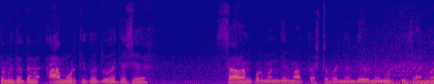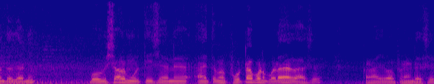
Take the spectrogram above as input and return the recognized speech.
તો મિત્રો તમે આ મૂર્તિ તો જોઈ જ હશે. સાળંગપુર મંદિરમાં કષ્ટભંજન દેવની મૂર્તિ છે, હનુમાન દાદાની. બહુ વિશાળ મૂર્તિ છે અને અહીં તમે ફોટા પણ પડાયેલા હશે. ઘણા એવા ફ્રેન્ડ હશે.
